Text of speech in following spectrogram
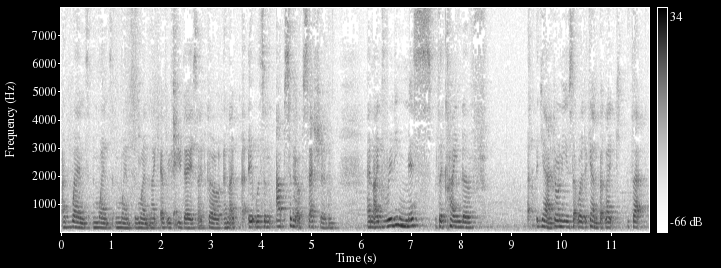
I went and went and went and went, like every few days I'd go. And I, it was an absolute obsession. And I'd really miss the kind of, yeah, I don't want to use that word again, but like that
